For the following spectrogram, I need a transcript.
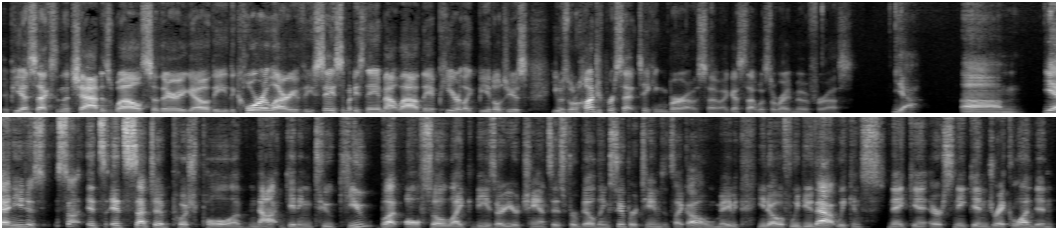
The PSX in the chat as well. So there you go. The the corollary if you say somebody's name out loud, they appear like Beetlejuice. He was 100% taking Burrow. So I guess that was the right move for us. Yeah. Um, yeah, and you just it's it's such a push pull of not getting too cute, but also like these are your chances for building super teams. It's like, oh, maybe you know if we do that, we can snake in or sneak in Drake London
